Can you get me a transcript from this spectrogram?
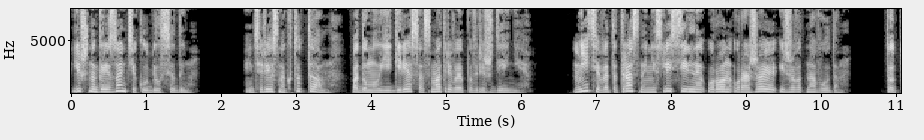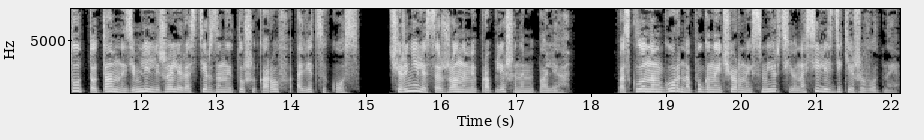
лишь на горизонте клубился дым. «Интересно, кто там?» — подумал егерес, осматривая повреждения. Нити в этот раз нанесли сильный урон урожаю и животноводам. То тут, то там на земле лежали растерзанные туши коров, овец и коз. Чернили сожженными проплешинами поля. По склонам гор, напуганные черной смертью, носились дикие животные.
